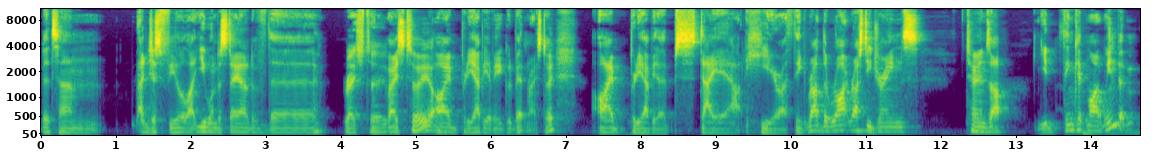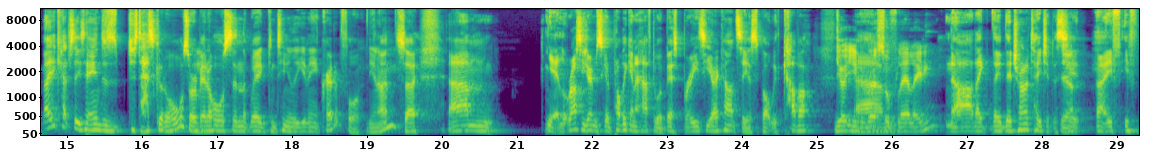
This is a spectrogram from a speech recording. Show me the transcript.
but um, I just feel like you want to stay out of the Race two. race two. I'm pretty happy having a good bet in race two. I'm pretty happy to stay out here. I think the right Rusty Dreams turns up. You'd think it might win, but maybe Catch These Hands is just as good a horse or a better horse than that we're continually giving it credit for, you know? So, um, yeah, look, Rusty Dreams is probably going to have to a best breeze here. I can't see a spot with cover. You got Universal Um, Flair leading. Nah, they, they they're trying to teach it to Yeah. sit. Uh, if if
